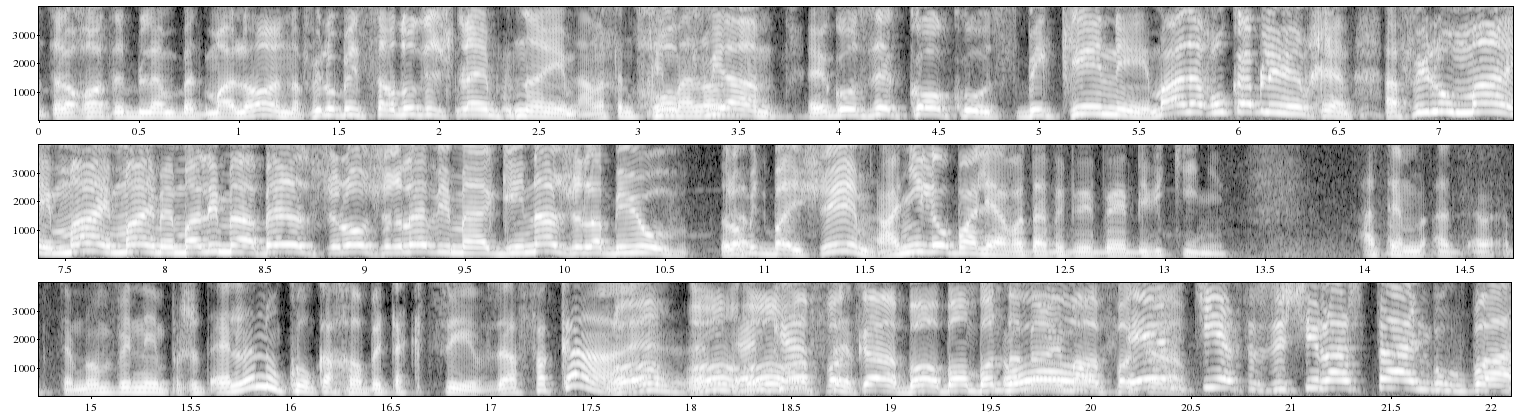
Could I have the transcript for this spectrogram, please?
אתה לא יכול לתת להם בית מלון? אפילו בהישרדות יש להם תנאים. למה אתם צריכים חוף מלון? ים, אגוזי קוקוס, ביקיני, מה אנחנו מקבלים מכם? אפילו מים, מים, מים, ממלאים מהברז של אושר לוי, מהגינה של הביוב. אתם לא מתביישים? אני לא בא לעבודה בב- בב- בביקיני. אתם, אתם לא מבינים, פשוט אין לנו כל כך הרבה תקציב, זה הפקה, או, אין, או, אין, אין או, כסף. הפקה, בוא, בוא, בוא נדבר עם או, ההפקה. אין כסף, זה שירה שטיינבוך בא,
